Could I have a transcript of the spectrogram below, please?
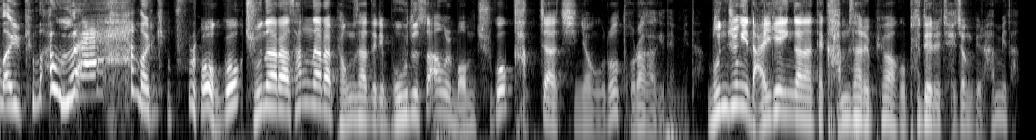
막 이렇게 막 우와 막 이렇게 불어오고 주나라 상나라 병사들이 모두 싸움을 멈추고 각자 진영으로 돌아가게 됩니다. 문중이 날개 인간한테 감사를 표하고 부대를 재정비를 합니다.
